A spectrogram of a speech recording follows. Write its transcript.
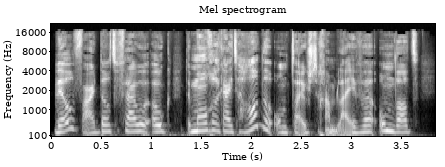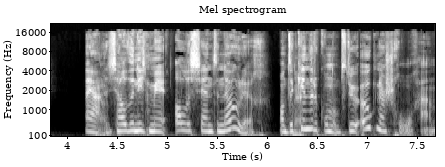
welvaart dat vrouwen ook de mogelijkheid hadden om thuis te gaan blijven. Omdat nou ja, ze hadden niet meer alle centen nodig. Want de Ja. kinderen konden op de duur ook naar school gaan.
